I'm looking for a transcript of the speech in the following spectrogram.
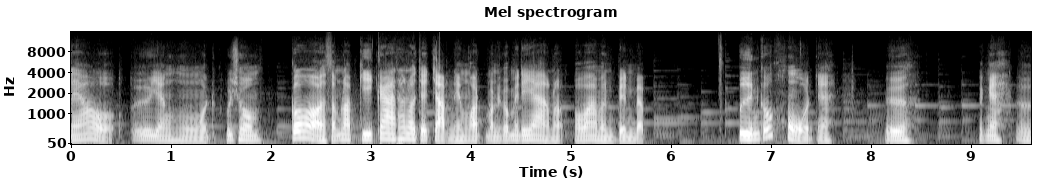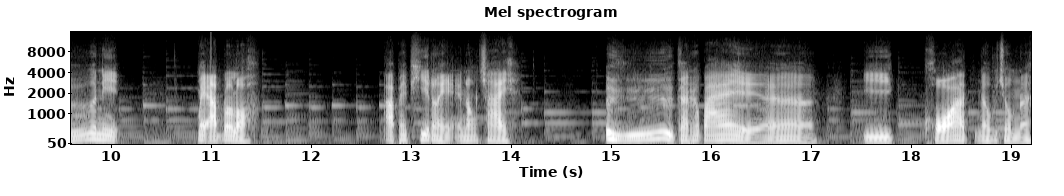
แล้ว เออยังโหดผู้ชม ก็สำหรับกีก้าถ้าเราจะจับในมอดมันก็ไม่ได้ยากเนาะเพราะว่ามันเป็นแบบปืนก็โหดไงเออ เป็นไง เออนี่ ไม่อัพแล้วหรอ อัพให้พี่หน่อยไอ้น้องชายเออกัดเข้าไปออ อีคอร์ดนะผู้ชมนะ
